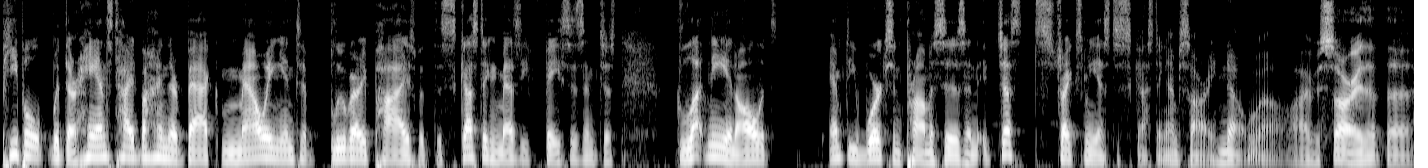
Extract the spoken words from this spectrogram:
people with their hands tied behind their back, mowing into blueberry pies with disgusting, messy faces, and just gluttony and all its empty works and promises. And it just strikes me as disgusting. I'm sorry. No. Well, I'm sorry that the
